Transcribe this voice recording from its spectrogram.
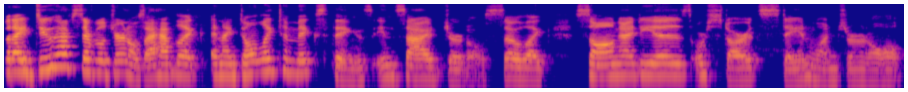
but I do have several journals. I have like, and I don't like to mix things inside journals. So, like, song ideas or starts stay in one journal.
